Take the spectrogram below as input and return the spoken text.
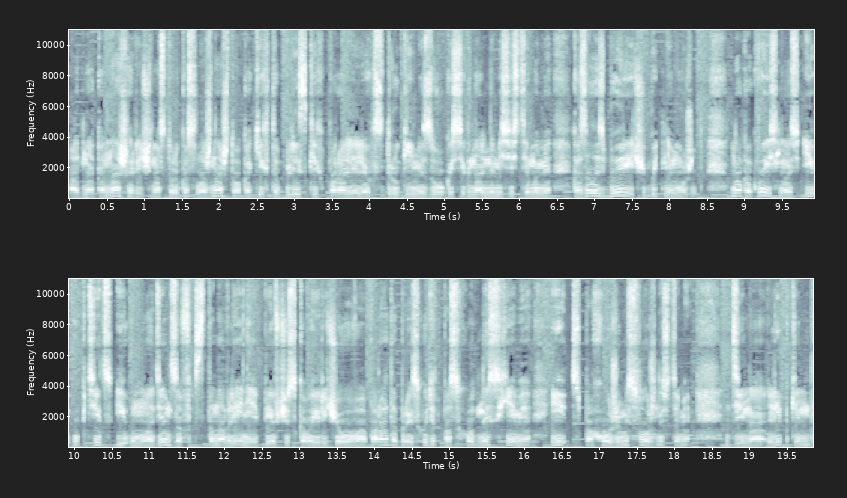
Однако наша речь настолько сложна, что о каких-то близких параллелях с другими звукосигнальными системами, казалось бы, и речи быть не может. Но, как выяснилось, и у птиц, и у младенцев младенцев становление певческого и речевого аппарата происходит по сходной схеме и с похожими сложностями. Дина Липкинд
